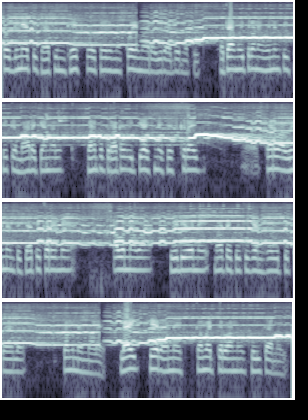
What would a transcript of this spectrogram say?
કોઈ જ્ઞાતિ જાતિને ઠેસ પહોંચાડવાનો કોઈ મારો ઈરાદો નથી. બધા મિત્રોને વિનંતી છે કે મારા ચેનલ ગણપત રાઠોડ ઇતિહાસને સબસ્ક્રાઈબ કરવા વિનંતી. જેથી કરીને અવનવા વિડીયોની નોટિફિકેશન સૌથી પહેલાં તમને મળે. લાઇક શેર અને કમેન્ટ કરવાનું ભૂલતા નહીં.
